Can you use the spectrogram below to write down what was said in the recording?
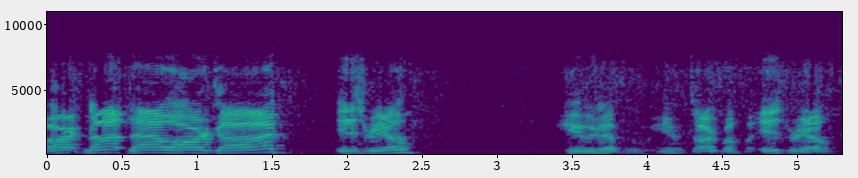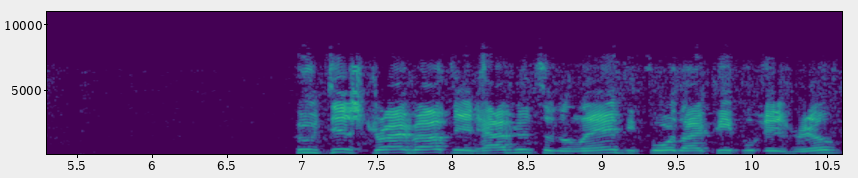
Art not thou our God, Israel? Judah, you know, talking about Israel, who didst drive out the inhabitants of the land before thy people Israel,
